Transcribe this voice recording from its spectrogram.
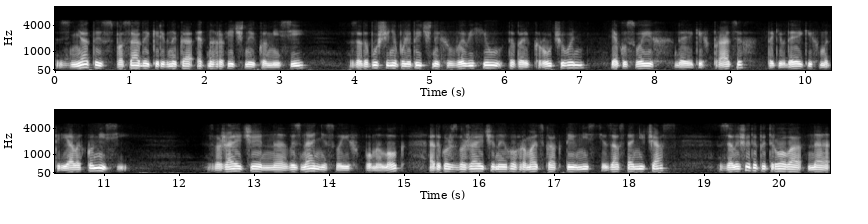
Зняти з посади керівника етнографічної комісії за допущення політичних вивіхів та перекручувань як у своїх деяких працях, так і в деяких матеріалах комісії. Зважаючи на визнання своїх помилок а також зважаючи на його громадську активність за останній час, залишити Петрова на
